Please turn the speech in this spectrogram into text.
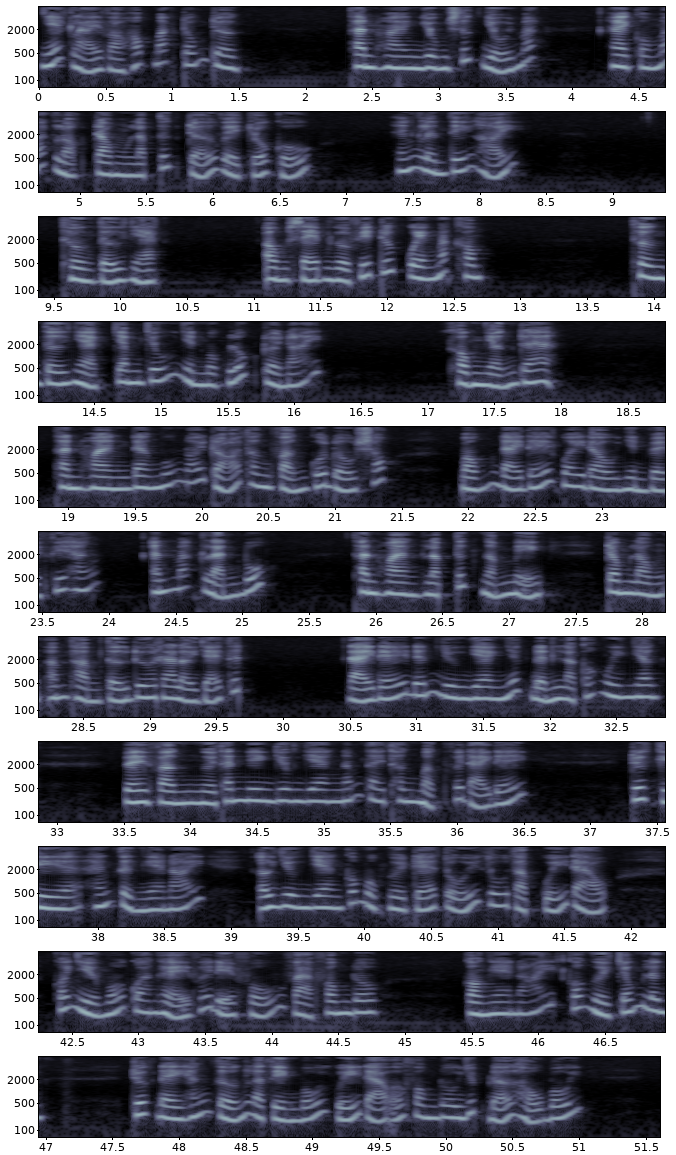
nhét lại vào hốc mắt trống trơn. Thành Hoàng dùng sức dụi mắt, hai con mắt lọt trồng lập tức trở về chỗ cũ. Hắn lên tiếng hỏi. Thường tự nhạc, ông xem người phía trước quen mắt không? Thường tự nhạc chăm chú nhìn một lúc rồi nói. Không nhận ra. Thành Hoàng đang muốn nói rõ thân phận của độ sốc Bỗng đại đế quay đầu nhìn về phía hắn, ánh mắt lạnh buốt. Thanh Hoàng lập tức ngậm miệng, trong lòng âm thầm tự đưa ra lời giải thích. Đại đế đến Dương Giang nhất định là có nguyên nhân. Về phần người thanh niên Dương Giang nắm tay thân mật với đại đế. Trước kia hắn từng nghe nói, ở Dương Giang có một người trẻ tuổi tu tập quỷ đạo, có nhiều mối quan hệ với địa phủ và phong đô. Còn nghe nói có người chống lưng. Trước đây hắn tưởng là tiền bối quỷ đạo ở phong đô giúp đỡ hậu bối.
